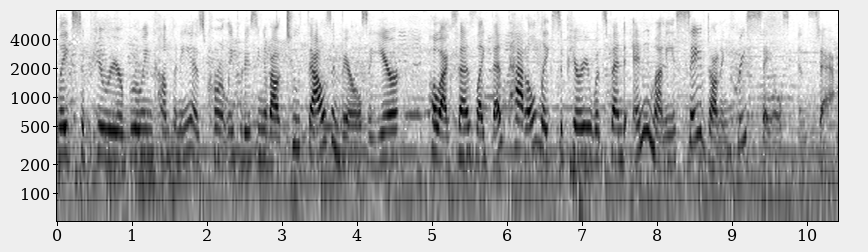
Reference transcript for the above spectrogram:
Lake Superior Brewing Company is currently producing about 2,000 barrels a year. HOAG says, like Bent Paddle, Lake Superior would spend any money saved on increased sales and staff.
